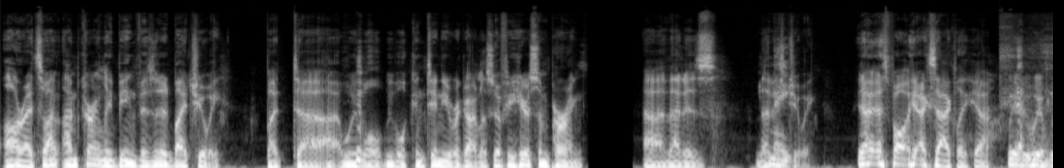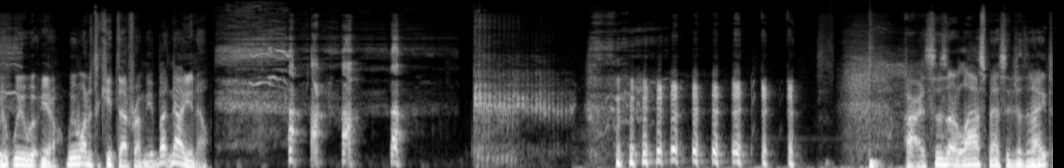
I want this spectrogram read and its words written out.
All right, so I'm I'm currently being visited by Chewy, but uh, we will we will continue regardless. So if you hear some purring, uh, that is that is Me. Chewy. Yeah, it's Paul. Yeah, exactly. Yeah, we, we, we, we you know we wanted to keep that from you, but now you know. All right, so this is our last message of the night.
